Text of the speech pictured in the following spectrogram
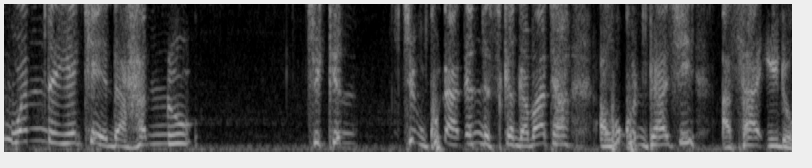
wanda yake da hannu cikin cin kuɗaɗen da suka gabata a hukunta shi a sa ido.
